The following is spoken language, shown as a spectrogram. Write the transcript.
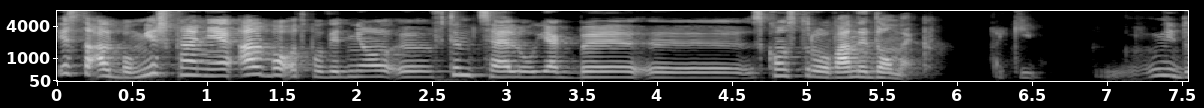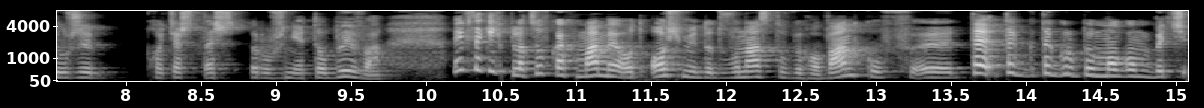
jest to albo mieszkanie, albo odpowiednio e, w tym celu jakby skonstruowany domek. Taki nieduży, chociaż też różnie to bywa. No i w takich placówkach mamy od 8 do 12 wychowanków. Te, te, te grupy mogą być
